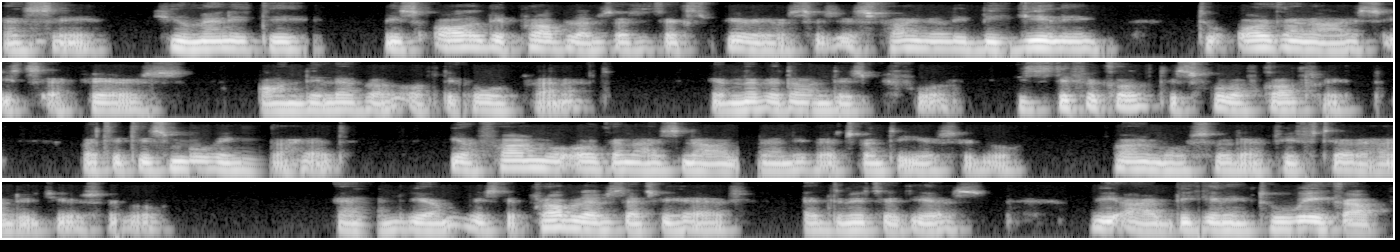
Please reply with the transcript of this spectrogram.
and say, humanity with all the problems that it experiences is finally beginning to organize its affairs on the level of the whole planet. We have never done this before. It's difficult, it's full of conflict, but it is moving ahead. We are far more organized now than we were 20 years ago, far more so than 50 or 100 years ago. And we are, with the problems that we have admitted, yes, we are beginning to wake up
